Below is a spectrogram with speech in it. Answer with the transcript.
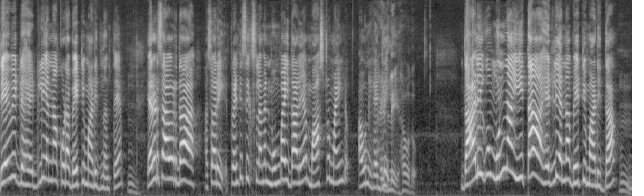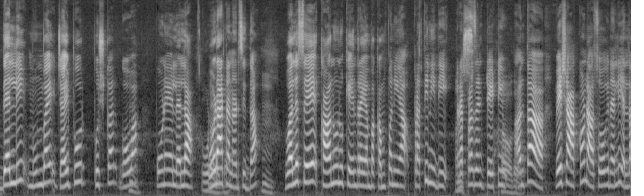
ಡೇವಿಡ್ ಹೆಡ್ಲಿಯನ್ನ ಕೂಡ ಭೇಟಿ ಮಾಡಿದ್ನಂತೆ. ಎರಡು ಸಾವಿರದ ಸಾರಿ ಟ್ವೆಂಟಿ ಸಿಕ್ಸ್ ಲೆವೆನ್ ಮುಂಬೈ ದಾಳಿಯ ಮಾಸ್ಟರ್ ಮೈಂಡ್ ಅವನು ಹೆಡ್ಲಿ. ಹೌದು. ದಾಳಿಗೂ ಮುನ್ನ ಈತ ಹೆಡ್ಲಿಯನ್ನ ಭೇಟಿ ಮಾಡಿದ್ದ. ಡೆಲ್ಲಿ ಮುಂಬೈ ಜೈಪುರ್ ಪುಷ್ಕರ್ ಗೋವಾ ಪುಣೆಯಲ್ಲೆಲ್ಲ ಓಡಾಟ. ನಡೆಸಿದ್ದ. ವಲಸೆ ಕಾನೂನು ಕೇಂದ್ರ ಎಂಬ ಕಂಪನಿಯ ಪ್ರತಿನಿಧಿ ರೆಪ್ರೆಸೆಂಟೇಟಿವ್ ಅಂತ ವೇಷ ಹಾಕೊಂಡು ಆ ಸೋಗಿನಲ್ಲಿ ಎಲ್ಲ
